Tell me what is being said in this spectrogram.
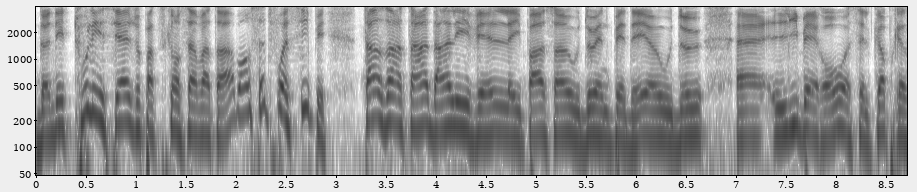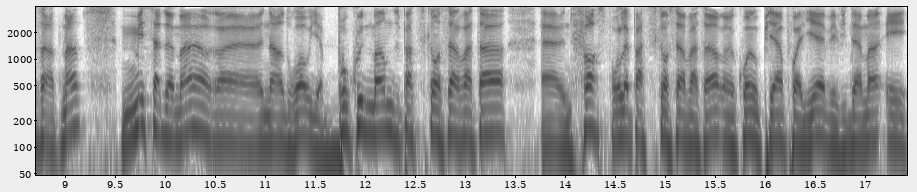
donné tous les sièges au Parti conservateur. Bon, cette fois-ci, puis de temps en temps, dans les villes, il passe un ou deux NPD, un ou deux euh, libéraux. C'est le cas présentement. Mais ça demeure euh, un endroit où il y a beaucoup de membres du Parti conservateur, euh, une force pour le Parti conservateur, un coin où Pierre Poilievre, évidemment, est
